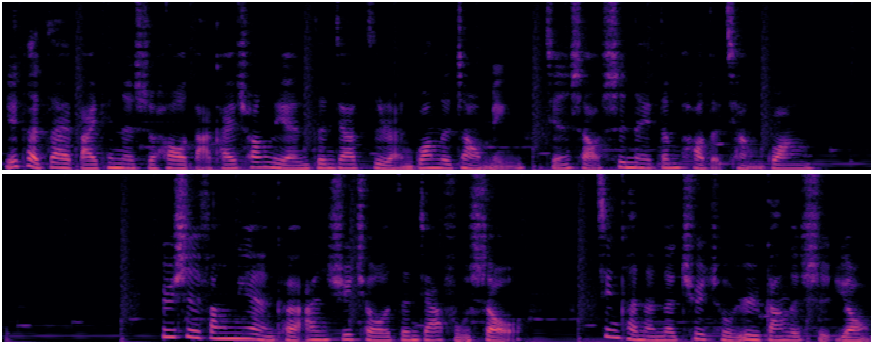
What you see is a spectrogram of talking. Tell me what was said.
也可在白天的时候打开窗帘，增加自然光的照明，减少室内灯泡的强光。浴室方面，可按需求增加扶手，尽可能的去除浴缸的使用，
